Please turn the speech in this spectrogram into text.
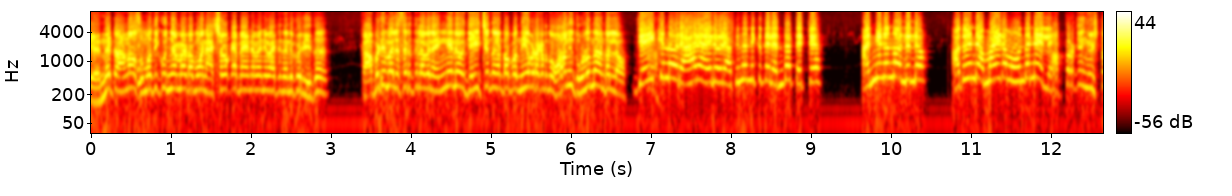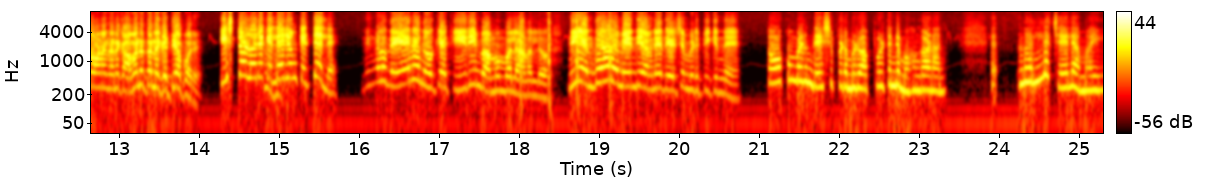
എന്നിട്ടാണോ സുമതി കുഞ്ഞമ്മയുടെ മോൻ അശോക മേനവനുമായിട്ട് നിനക്കൊരു ഇത് കബഡി മത്സരത്തിൽ അവൻ എങ്ങനെയോ ജയിച്ചെന്ന് കണ്ടപ്പോ നീ ഇവിടെ കിടന്ന് ഉറഞ്ഞു തുള്ളുന്നുണ്ടല്ലോ. ജയിക്കുന്നവരാരായാലും ഒരു അഭിനന്ദിക്കുന്നതിൽ എന്താ തെറ്റ്? അന്യനൊന്നും അല്ലല്ലോ. അതും എന്റെ അമ്മായിയുടെ മോൻ തന്നെയല്ലേ? അത്രയ്ക്കും ഇഷ്ടമാണെങ്കിൽ നിനക്ക് അവനെ തന്നെ കെട്ടിയാ പോരെ. ഇഷ്ടമുള്ളവരൊക്കെ എല്ലാരും കെട്ടിയല്ലേ നിങ്ങൾ നേരെ നോക്കിയാ കീരിയും പമ്പും പോലാണല്ലോ. നീ എന്തിനാ രമേന്തി അവനെ ദേഷ്യം പിടിപ്പിക്കുന്നേ? തോക്കുമ്പോഴും ദേഷ്യപ്പെടുമ്പോഴും അപ്പൂട്ടന്റെ മുഖം കാണാൻ നല്ല ചേല അമ്മായി.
